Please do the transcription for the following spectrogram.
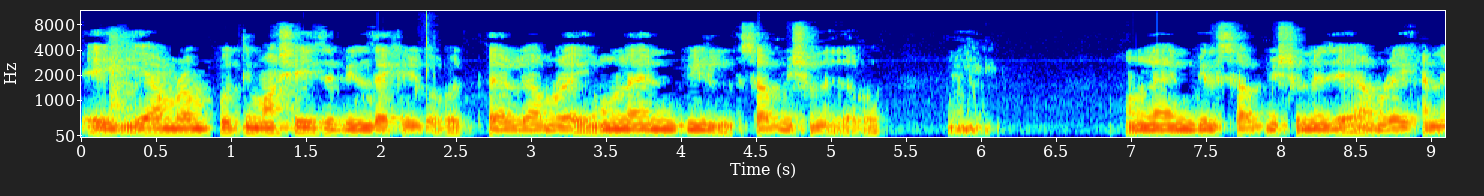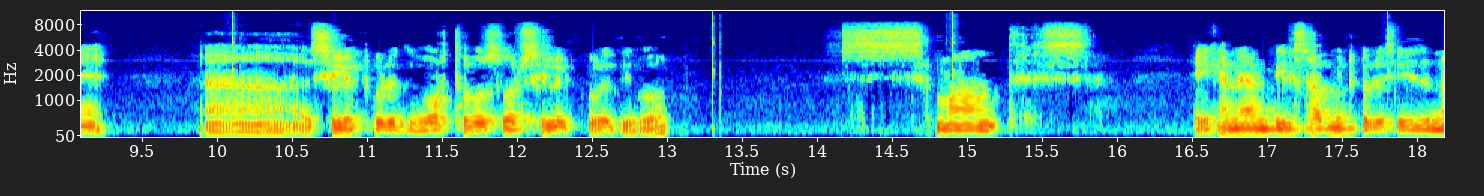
এই আমরা প্রতি মাসেই যে বিল দাখিল করব, তাহলে আমরা এই অনলাইন বিল সাবমিশনে যাব। অনলাইন বিল সাবমিশনে যে আমরা এখানে সিলেক্ট করে দিব, অর্থ বছর সিলেক্ট করে দিব। মান্থ এখানে আমি বিল সাবমিট করেছি, এই জন্য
